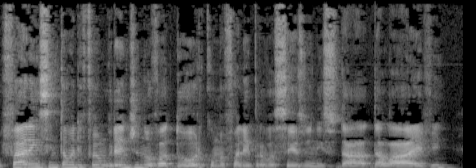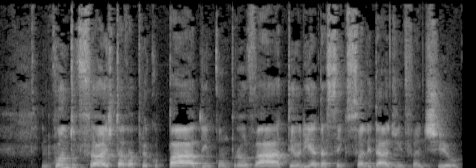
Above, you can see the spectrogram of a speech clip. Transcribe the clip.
O Ferenczi, então, ele foi um grande inovador, como eu falei para vocês no início da, da live. Enquanto Freud estava preocupado em comprovar a teoria da sexualidade infantil,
